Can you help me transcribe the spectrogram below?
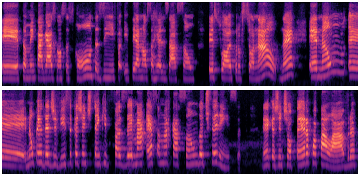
é, também pagar as nossas contas e, e, ter a nossa realização pessoal e profissional, né, é não, é não perder de vista que a gente tem que fazer essa marcação da diferença. Né, que a gente opera com a palavra,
